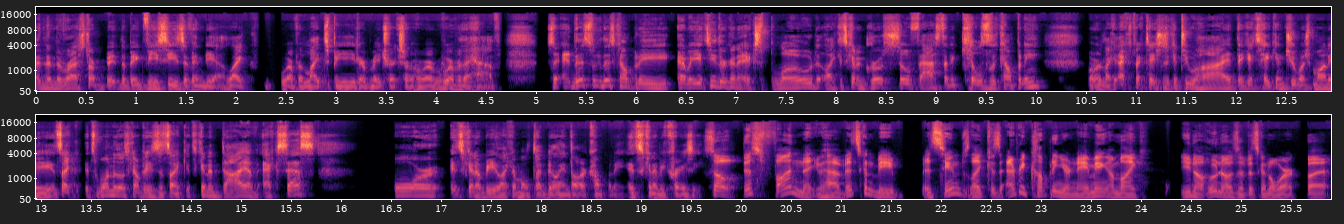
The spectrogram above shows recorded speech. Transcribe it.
and then the rest are the big VCs of India, like whoever Lightspeed or Matrix or whoever whoever they have. So this this company, I mean, it's either going to explode, like it's going to grow so fast that it kills the company, or like expectations get too high, they get taken too much money. It's like it's one of those companies. It's like it's going to die of excess or it's going to be like a multi-billion dollar company. It's going to be crazy. So this fund that you have, it's going to be. It seems like because every company you're naming, I'm like, you know, who knows if it's going to work, but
